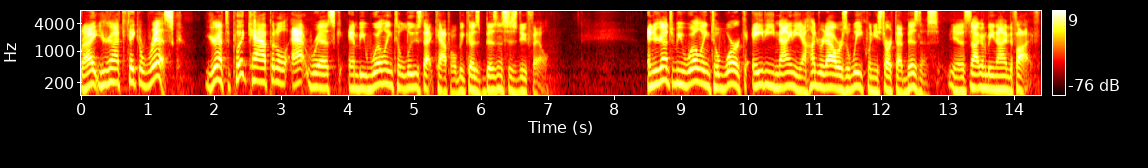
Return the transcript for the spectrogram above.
right? You're going to have to take a risk. You're going to have to put capital at risk and be willing to lose that capital because businesses do fail. And you're going to have to be willing to work 80, 90, 100 hours a week when you start that business. You know, it's not going to be nine to five.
